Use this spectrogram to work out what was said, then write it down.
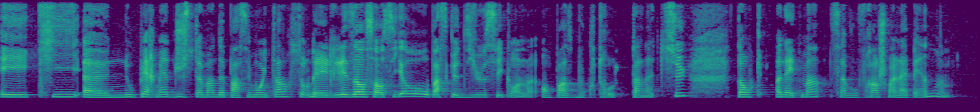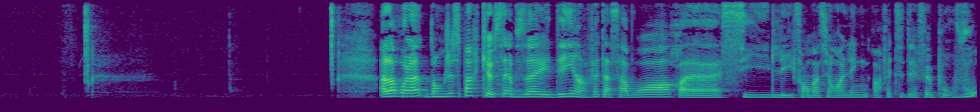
et qui euh, nous permettent justement de passer moins de temps sur les réseaux sociaux, parce que Dieu sait qu'on on passe beaucoup trop de temps là-dessus. Donc, honnêtement, ça vaut franchement la peine. Alors voilà, donc j'espère que ça vous a aidé en fait à savoir euh, si les formations en ligne en fait c'était fait pour vous.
